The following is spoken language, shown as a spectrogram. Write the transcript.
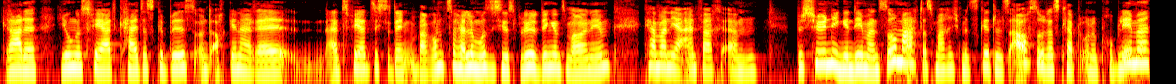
Gerade junges Pferd, kaltes Gebiss und auch generell als Pferd sich zu denken, warum zur Hölle muss ich dieses blöde Ding ins Maul nehmen, kann man ja einfach ähm, beschönigen, indem man es so macht. Das mache ich mit Skittles auch so, das klappt ohne Probleme.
